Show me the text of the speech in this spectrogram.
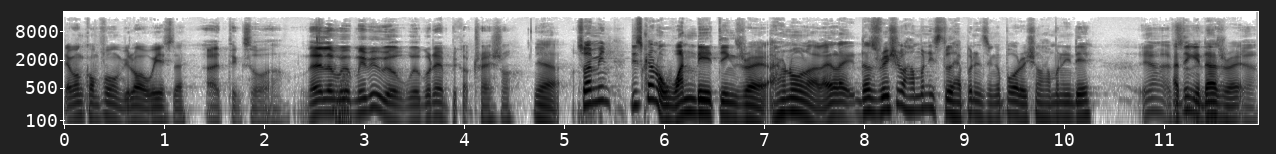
that one confirm will be a lot of waste. Uh. I think so. Uh. Then, then we'll, maybe we'll we'll go there and pick up trash. No? Yeah. So I mean, these kind of one day things, right? I don't know, lah. Like, like, does racial harmony still happen in Singapore? Racial harmony day? Yeah, I think it does, right? Yeah.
